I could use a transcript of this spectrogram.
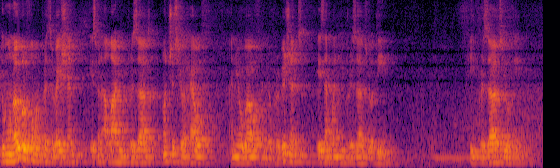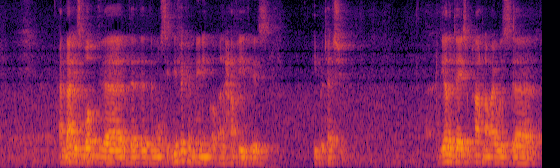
the more noble form of preservation is when Allah preserves not just your health and your wealth and your provisions, is that when He preserves your deen. He preserves your deen. And that is what the, the, the, the more significant meaning of Al-Hafiz is. He protects you. The other day, subhanAllah, I was, uh,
